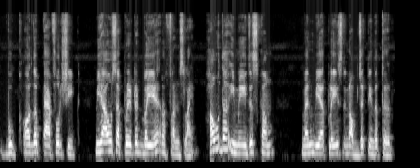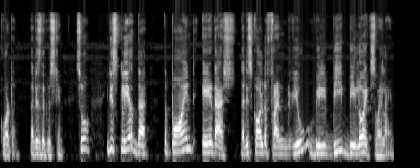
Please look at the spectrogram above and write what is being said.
book or the A4 sheet, we have separated by a reference line. How the images come when we are placed an object in the third quadrant? That is the question. So it is clear that the point A dash that is called the front view will be below XY line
